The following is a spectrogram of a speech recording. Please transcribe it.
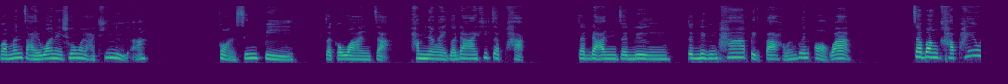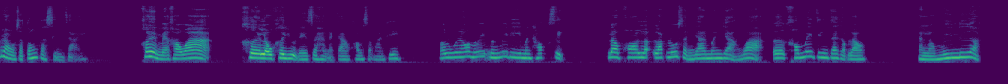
ความมั่นใจว่าในช่วงเวลาที่เหลือ ก่อนสิ้นปีจักรวาลจะทำยังไงก็ได้ที่จะผลัก จะดันจะดึง จะดึงผ้าปิดตาของเพื่อนๆออกว่า จะบังคับให้เราจะต้องตัดสินใจ เคยเห็นไหมคะว่า เคยเราเคยอยู่ในสถานการณ์ความสัมพันธ์ที่ เรารู้นะว่ามันไม่มันไม่ดีมันท็อกซิกเราพอรับรู้สัญญาณบางอย่างว่า เออเขาไม่จริงใจกับเรา แต่เราไม่เลือก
